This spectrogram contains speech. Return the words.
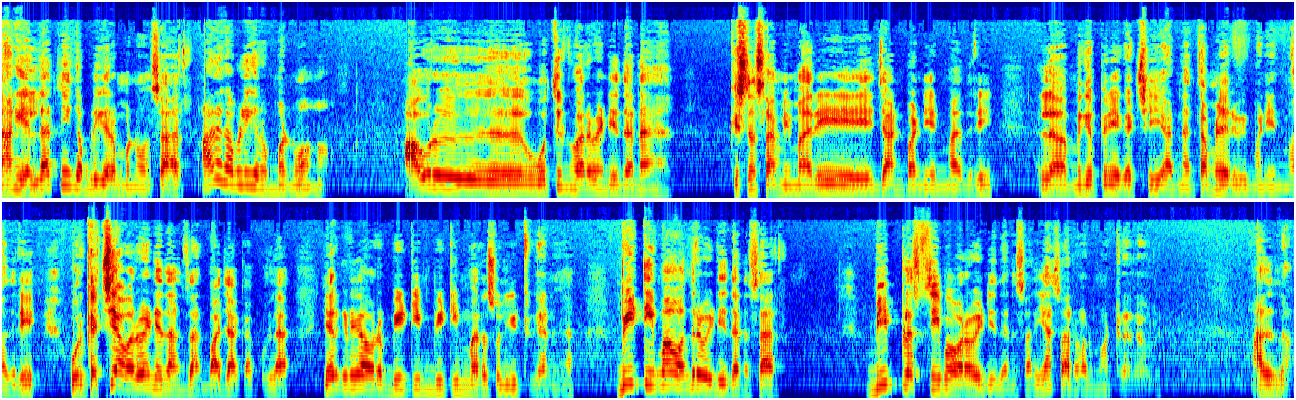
நாங்கள் எல்லாத்தையும் கபலீகரம் பண்ணுவோம் சார். அதை கபலீகரம் பண்ணுவோம். அவரு ஒத்துன்னு வர வேண்டியது தானே கிருஷ்ணசாமி மாதிரி ஜான் பாண்டியன் மாதிரி இல்லை மிகப்பெரிய கட்சி அண்ணன் தமிழருவி மணியன் மாதிரி ஒரு கட்சியாக வர வேண்டியதுதாங்க சார் பாஜகக்குள்ள? ஏற்கனவே அவரை பி டீம் பி டீம் வர சொல்லிக்கிட்டு இருக்கானுங்க. பி டீமாக வந்துட வேண்டியது தானே சார்? பி ப்ளஸ் டீமாக வர வேண்டியது தானே சார்? ஏன் சார் வரமாட்டார் அவர்? அதுதான்.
